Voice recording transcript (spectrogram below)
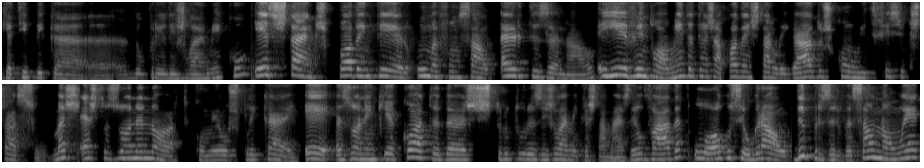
que é típica do período islâmico. Esses tanques podem ter uma função artesanal e, eventualmente, até já podem estar ligados com o edifício que está a sul. Mas esta zona norte, como eu expliquei, é a zona em que a cota das estruturas islâmicas está mais elevada, logo o seu grau de preservação não é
